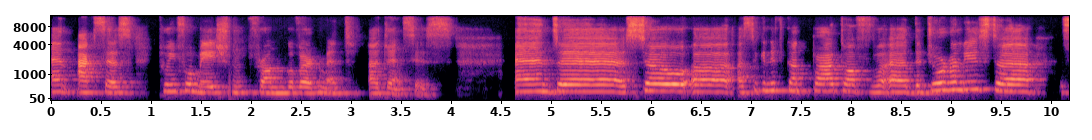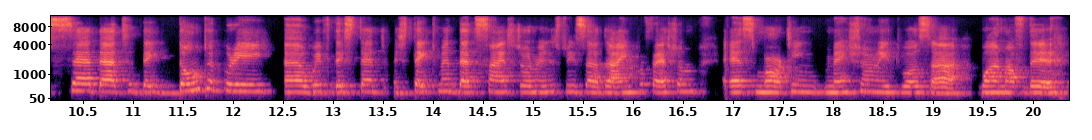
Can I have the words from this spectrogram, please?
and access to information from government agencies. And uh, so uh, a significant part of uh, the journalists uh, said that they don't agree uh, with the stat statement that science journalism is a dying profession. As Martin mentioned, it was uh, one of the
